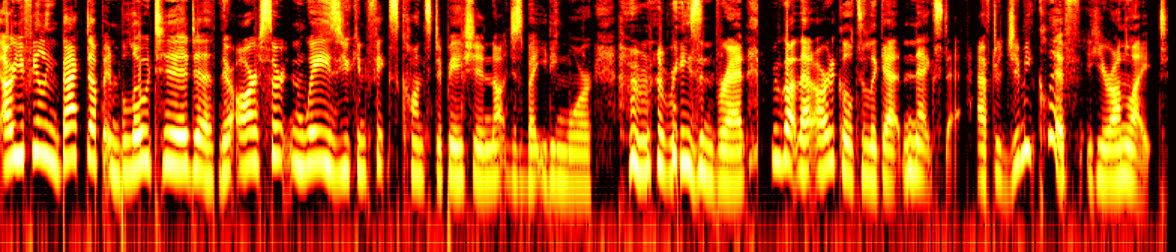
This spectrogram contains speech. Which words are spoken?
are you feeling backed up and bloated? Uh, there are certain ways you can fix constipation, not just by eating more raisin bread. We've got that article to look at next after Jimmy Cliff here on Light.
